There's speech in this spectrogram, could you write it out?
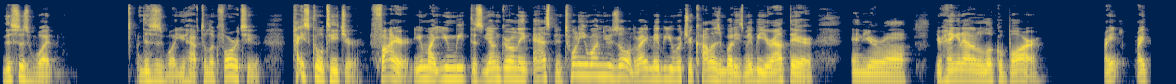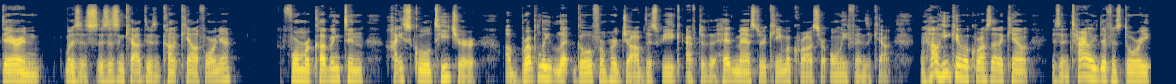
this is what, this is what you have to look forward to. High school teacher fired. You might you meet this young girl named Aspen, 21 years old, right? Maybe you're with your college buddies. Maybe you're out there and you're uh you're hanging out at a local bar, right? Right there in what is this? Is this in California? Former Covington High School teacher, abruptly let go from her job this week after the headmaster came across her OnlyFans account. And how he came across that account is an entirely different story.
